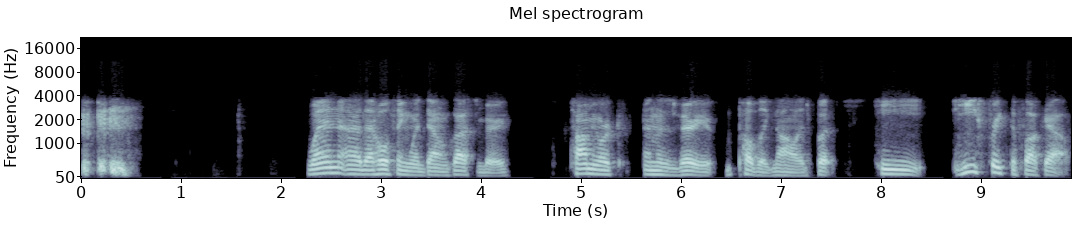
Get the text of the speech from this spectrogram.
when uh, that whole thing went down in Glastonbury, Thom Yorke, and this is very public knowledge, but he he freaked the fuck out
